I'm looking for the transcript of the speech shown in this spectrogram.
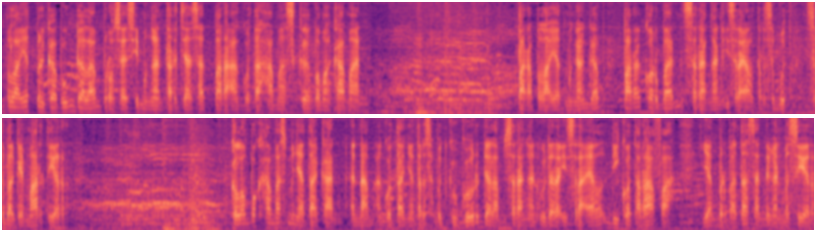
pelayat bergabung dalam prosesi mengantar jasad para anggota Hamas ke pemakaman. Para pelayat menganggap para korban serangan Israel tersebut sebagai martir. Kelompok Hamas menyatakan enam anggotanya tersebut gugur dalam serangan udara Israel di kota Rafah yang berbatasan dengan Mesir.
